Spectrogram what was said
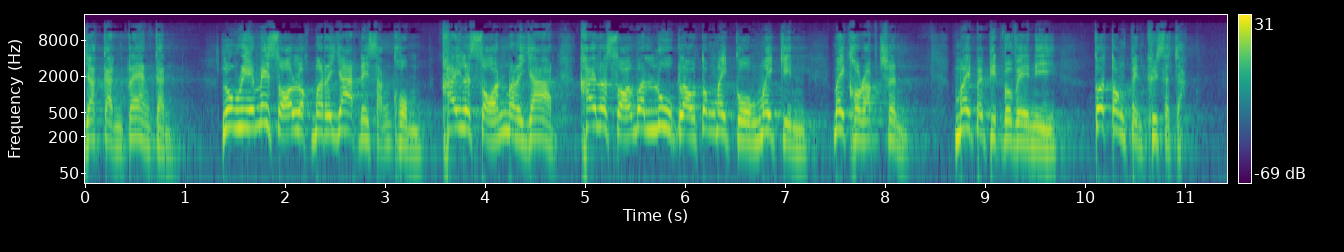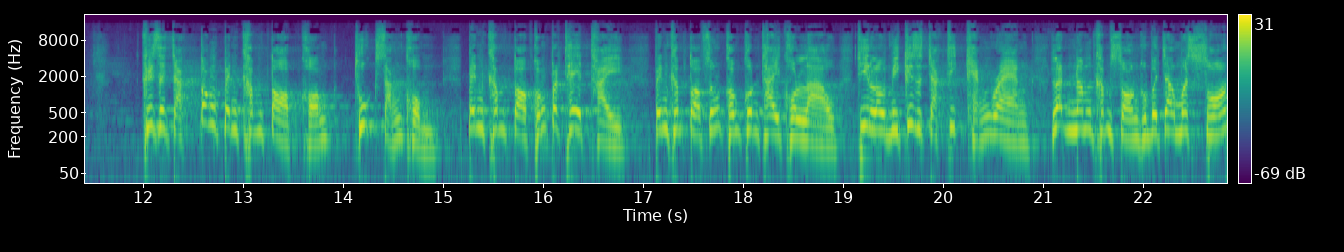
อย่ากกันแกล้งกัน โรงเรียนไม่สอนหรอกมารยาทในสังคม ใครละสอนมารยาท ใครละสอนว่าลูกเราต้องไม่โกง ไม่กิน ไม่คอร์รัปชันไม่ไปผิดประเวณี ก็ต้องเป็นคริสตจักร คริสตจักรต้องเป็นคำตอบของทุกสังคม เป็นคำตอบของประเทศไทย เป็นคำตอบของคนไทยคนลาว ที่เรามีคริสตจักรที่แข็งแรง และนำคำสอนของพระเจ้ามาสอน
